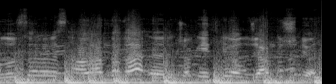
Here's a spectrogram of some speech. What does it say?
uluslararası alanda da e, çok etkili olacağını düşünüyorum.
